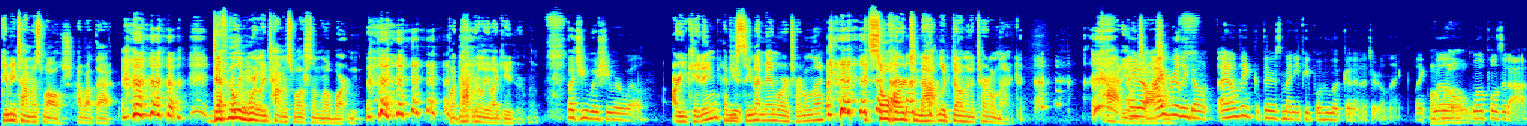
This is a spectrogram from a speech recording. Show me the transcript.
Give me Thomas Welsh. How about that? Definitely more like Thomas Welsh than Will Barton, but not really like either of them. but you wish you were Will. Are you kidding? Have you, You- seen that man wear a turtleneck? It's so hard to not look dumb in a turtleneck. God, he I know. awesome. I really don't. I don't think there's many people who look good in a turtleneck. Like Will, Will- Will pulls it off.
